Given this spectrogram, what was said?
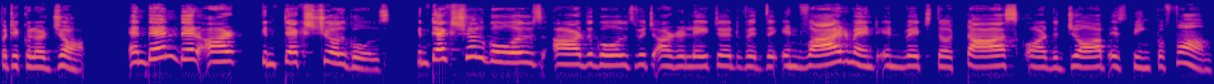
particular job. And then there are contextual goals. Contextual goals are the goals which are related with the environment in which the task or the job is being performed.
